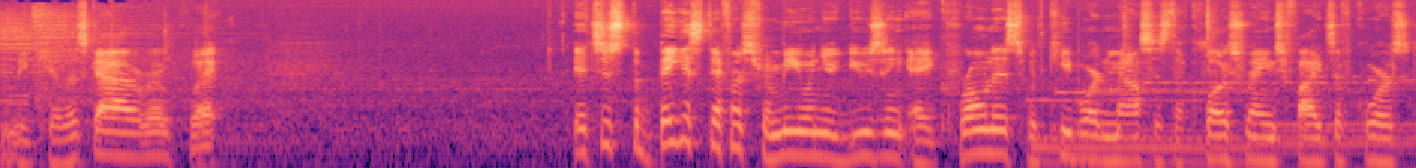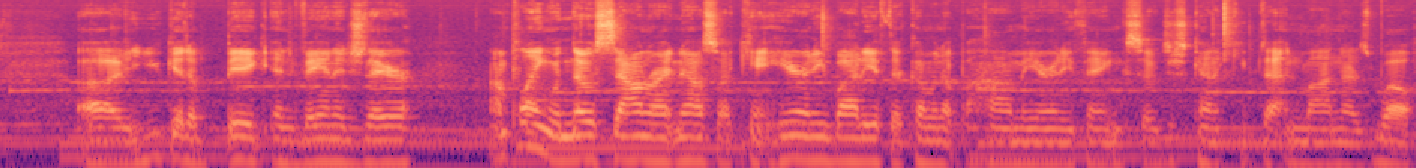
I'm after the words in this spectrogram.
let me kill this guy real quick. It's just the biggest difference for me when you're using a Cronus with keyboard and mouse is the close range fights, of course. Uh, you get a big advantage there. I'm playing with no sound right now, so I can't hear anybody if they're coming up behind me or anything. So just kind of keep that in mind as well.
